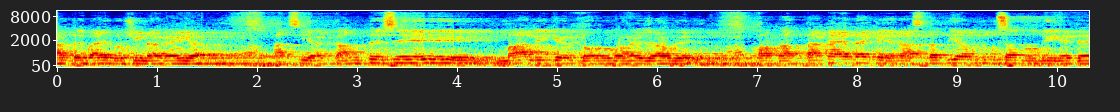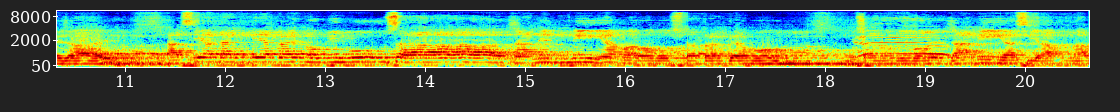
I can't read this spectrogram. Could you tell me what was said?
হাতে পায়ে রশি লাগাইয়া আসিয়া কানতেছে মালিকের দরবারে যাবে। হঠাৎ তাকায় দেখে রাস্তা দিয়া মুসা নদী হেঁটে যায়। আসিয়া ডাক দিয়া কয়, নবী মুসা, জানেননি আমার অবস্থাটা কেমন? জানি আসি আপনার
